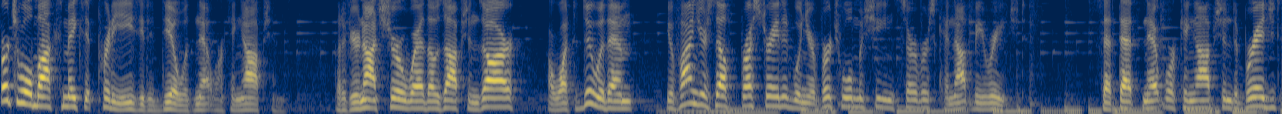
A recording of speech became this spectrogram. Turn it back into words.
VirtualBox makes it pretty easy to deal with networking options. But if you're not sure where those options are or what to do with them, you'll find yourself frustrated when your virtual machine servers cannot be reached. Set that networking option to bridged,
